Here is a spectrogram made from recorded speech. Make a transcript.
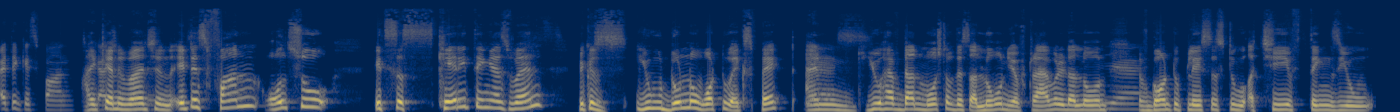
I think it's fun. I can imagine. It is fun. Also, it's a scary thing as well because you don't know what to expect and you have done most of this alone. You have traveled alone. Yeah. You've gone to places to achieve things you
